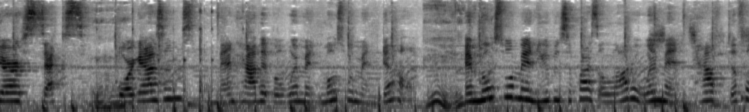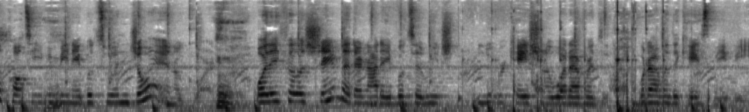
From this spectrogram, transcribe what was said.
pure sex mm-hmm. orgasms, men have it, but women, most women don't. Mm, and most women, you'd be surprised, a lot of women have difficulty even mm. being able to enjoy intercourse, mm. or they feel ashamed that they're not able to reach lubrication or whatever, whatever the case may be.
